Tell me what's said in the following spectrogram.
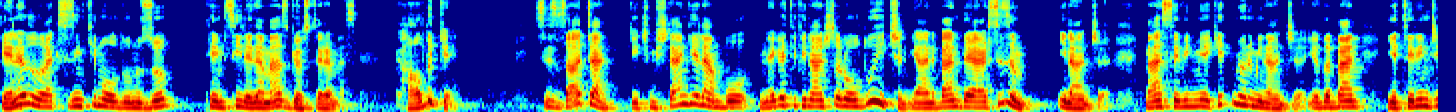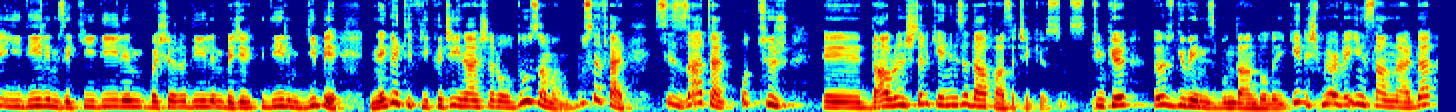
genel olarak sizin kim olduğunuzu temsil edemez, gösteremez. Kaldı ki siz zaten geçmişten gelen bu negatif inançlar olduğu için yani ben değersizim inancı. Ben sevilmeyi hak etmiyorum inancı ya da ben yeterince iyi değilim, zeki değilim, başarılı değilim, becerikli değilim gibi negatif yıkıcı inançlar olduğu zaman bu sefer siz zaten o tür e, davranışları kendinize daha fazla çekiyorsunuz. Çünkü özgüveniniz bundan dolayı gelişmiyor ve insanlar da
